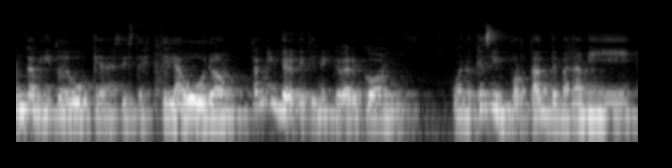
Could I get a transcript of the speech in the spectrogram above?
un caminito de búsqueda es este, este laburo, también creo que tiene que ver con, bueno, qué es importante para mí,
